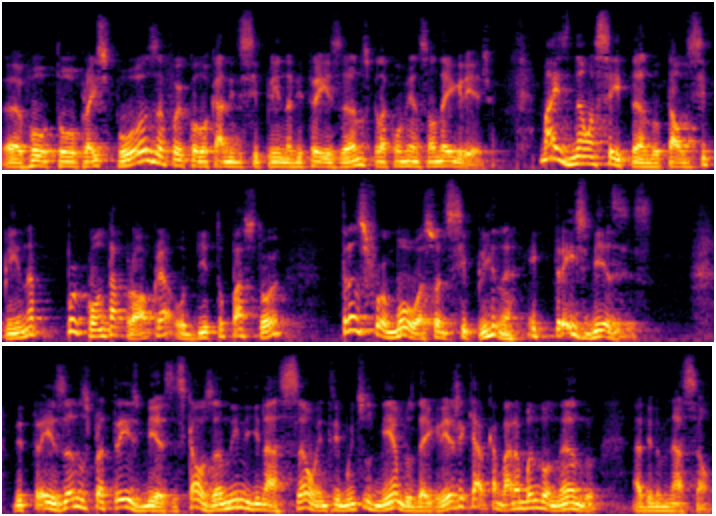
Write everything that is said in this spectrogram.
uh, voltou para a esposa, foi colocado em disciplina de três anos pela convenção da igreja. Mas não aceitando tal disciplina, por conta própria, o dito pastor transformou a sua disciplina em três meses de três anos para três meses, causando indignação entre muitos membros da igreja que acabaram abandonando a denominação.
